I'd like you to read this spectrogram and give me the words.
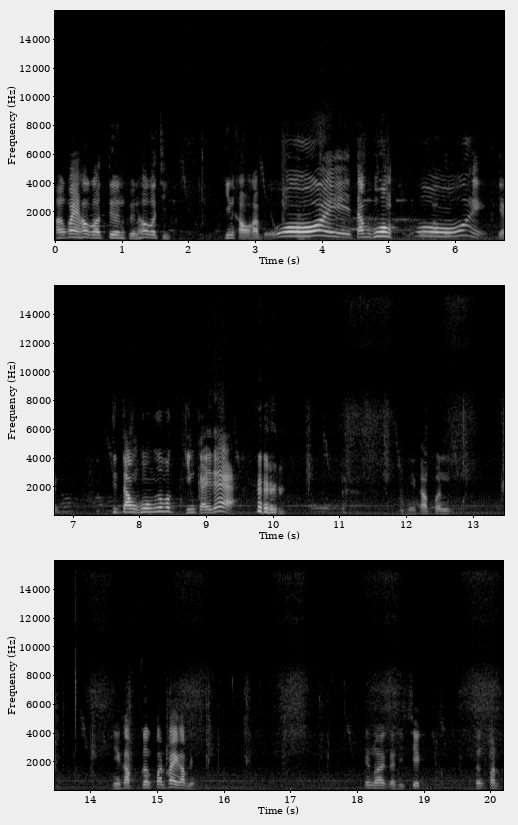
ทางไฟเขาก็เตือนขึ้นเขาก็จิกินเขาครับนี่โอ้ยตำฮวงโอ้ยอยากกินตำฮวงก็มากินไก่แท้ นี่ครับเพิ่นนี่ครับเครื่องปั่นไฟครับนี่เล็กน้อยก็สิเช็คเครื่องปั่นไฟ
